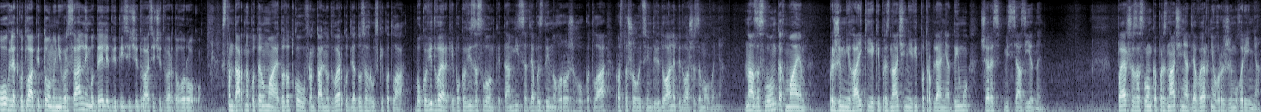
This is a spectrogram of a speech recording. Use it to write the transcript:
Огляд котла Python універсальний моделі 2024 року. Стандартно котел має додаткову фронтальну дверку для дозагрузки котла. Бокові дверки, бокові заслонки та місце для бездимного розжигу котла розташовуються індивідуально під ваше замовлення. На заслонках маємо прижимні гайки, які призначені від потрапляння диму через місця з'єднань. Перша заслонка призначення для верхнього режиму горіння.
